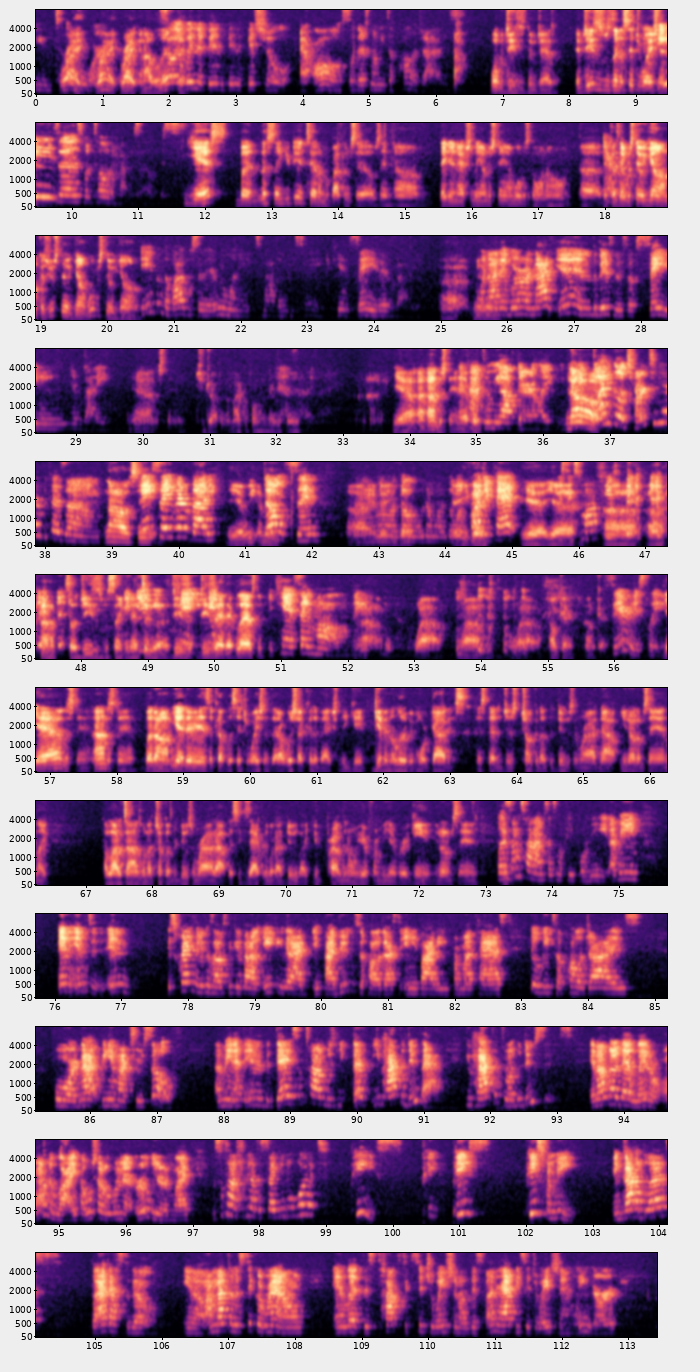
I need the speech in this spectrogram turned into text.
you to right, right, right, and I left. So it that. wouldn't have been beneficial at all. So there's no need to apologize. What would Jesus do, Jasmine? If Jesus was in a situation, Jesus would have told them about themselves. yes, but let's say you did tell them about themselves and um, they didn't actually understand what was going on uh, because they were still young. Because you're still young, we were still young. Even the Bible said everyone is not going to be saved. You can't save everybody. Ah, man. We're not in. We're not in the business of saving everybody. Yeah, I understand. You dropping the microphone and Yeah, everything. sorry. Yeah, I, I understand That that, kind of threw me off there. Like, do No. I, need, do I need to go to church in here because um no, see, can't save everybody. yeah, we. I mean, don't save. All we there don't you go. go. We don't want to go There you go. Project Pat. Yeah, yeah. Uh, uh, so Jesus was singing that too. Uh, Jesus, Jesus had that blasting. you can't say them all. Man. Wow, wow, wow, wow. Okay, okay. Seriously. Yeah, I understand. I understand. But um, yeah, there is a couple of situations that I wish I could have actually gave, given a little bit more guidance instead of just chunking up the deuce and riding out. You know what I'm saying? Like a lot of times when I chunk up the deuce and ride out, that's exactly what I do. Like you probably don't hear from me ever again. You know what I'm saying? But And- sometimes that's what people need. I mean, and and and it's crazy because I was thinking about anything that I if I do need to apologize to anybody from my past, it would be to apologize for not being my true self. I mean, at the end of the day, sometimes you, that you have to do that. You have to throw the deuces. And I learned that later on in life. I wish I would have learned that earlier in life. But sometimes you have to say, you know what? Peace. Pe- peace. Peace for me. And God bless, but I got to go. You know, I'm not going to stick around and let this toxic situation or this unhappy situation linger,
